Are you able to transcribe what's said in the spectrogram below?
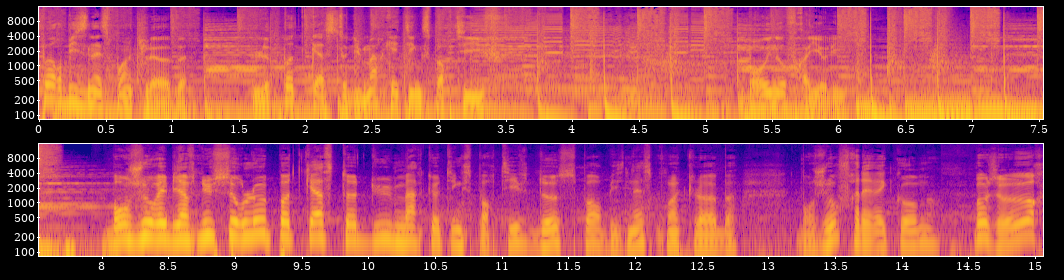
Sportbusiness.club, le podcast du marketing sportif. Bruno Fraioli. Bonjour et bienvenue sur le podcast du marketing sportif de sportbusiness.club. Bonjour Frédéric Combe. Bonjour.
